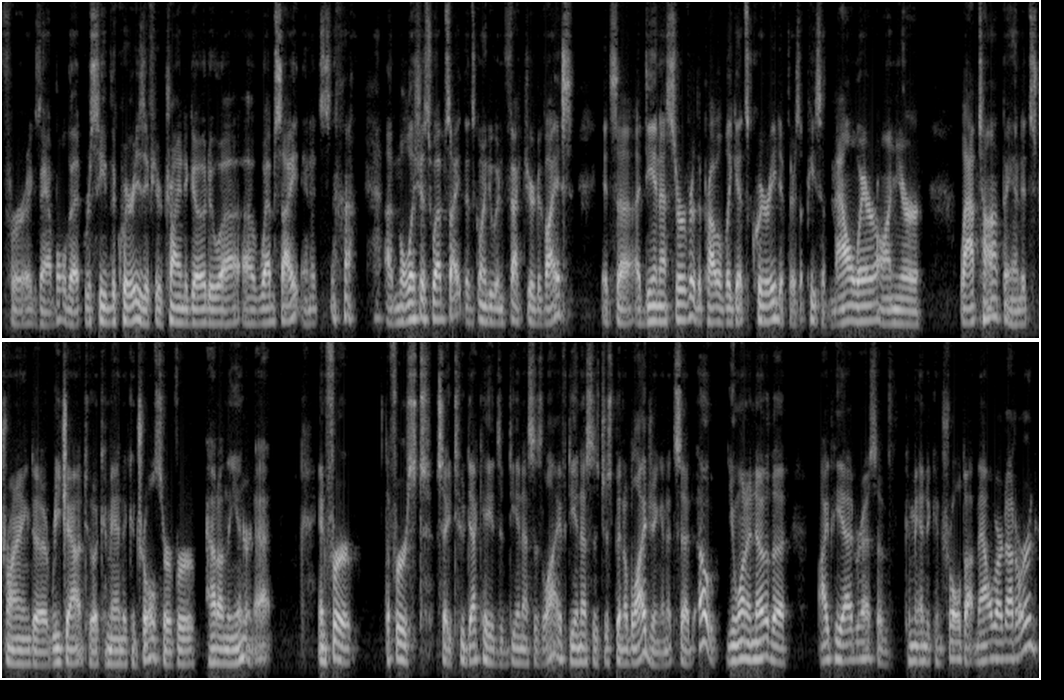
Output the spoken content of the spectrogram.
for example, that receive the queries. If you're trying to go to a, a website and it's a malicious website that's going to infect your device, it's a, a, DNS server that probably gets queried if there's a piece of malware on your laptop and it's trying to reach out to a command and control server out on the internet. And for the first, say, two decades of DNS's life, DNS has just been obliging and it said, oh, you want to know the IP address of command and control.malware.org?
